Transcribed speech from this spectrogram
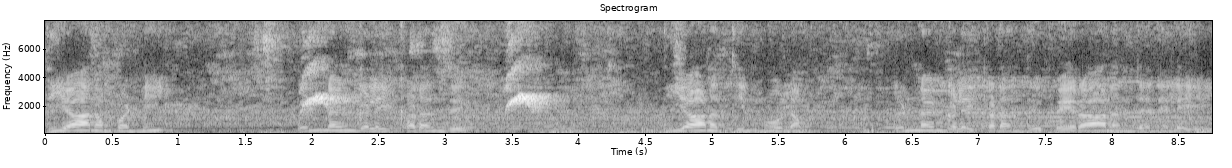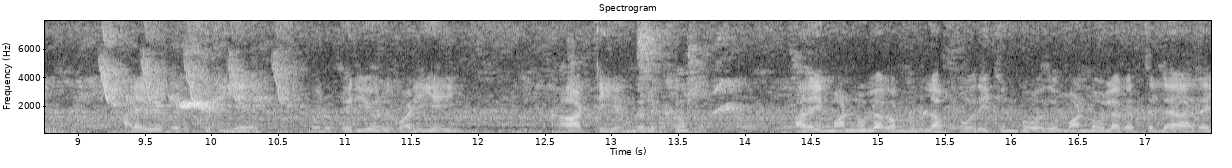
தியானம் பண்ணி எண்ணங்களை கடந்து தியானத்தின் மூலம் எண்ணங்களை கடந்து பேரானந்த நிலையை அடைவதற்குரிய ஒரு பெரிய ஒரு வழியை காட்டி எங்களுக்கும் அதை மண்ணுலகம் உள்ள போதிக்கும் போது மண்ணுலகத்தில் அதை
